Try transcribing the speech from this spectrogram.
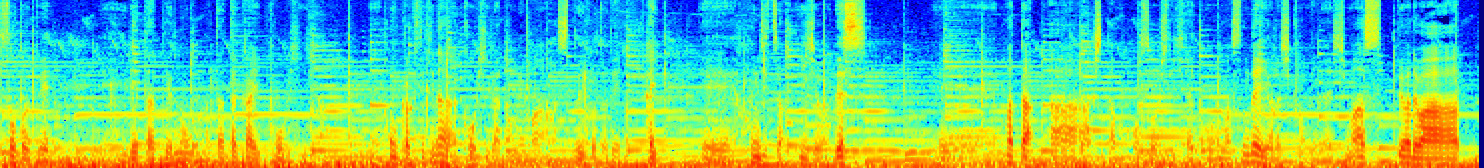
外で、えー、入れたての温かいコーヒーが、本格的なコーヒーが飲めますということではい、えー、本日は以上です、えー、また明日も放送していきたいと思いますのでよろしくお願いします。ではでは。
